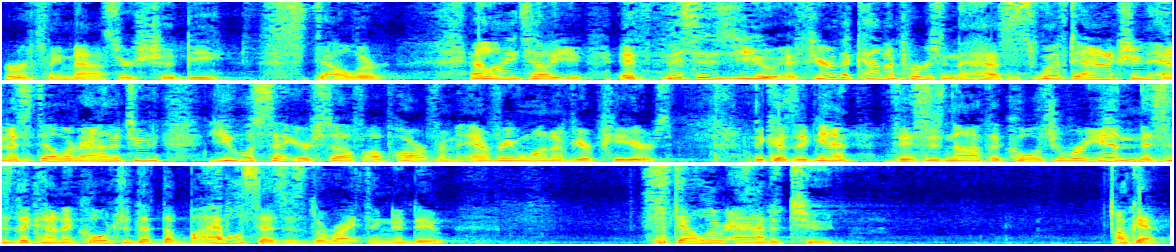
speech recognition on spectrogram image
earthly master should be stellar. And let me tell you, if this is you, if you're the kind of person that has swift action and a stellar attitude, you will set yourself apart from every one of your peers. Because again, this is not the culture we're in. This is the kind of culture that the Bible says is the right thing to do. Stellar attitude. Okay.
